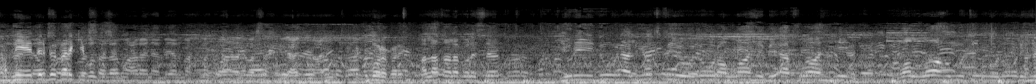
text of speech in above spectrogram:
আপনি এদের ব্যাপারে কি বলতে চান আসসালামু আলা নাবিয়াল মাহমদ ওয়া আলিহি ওয়া সাহবিহি আজমাইন একটু বড় করে আল্লাহ তাআলা বলেছেন ইউরিদুনা লিইউতফিউ নূরাল্লাহি বিআফওয়াহিহিম ওয়াল্লাহু মুতিম্মু নূরিহি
